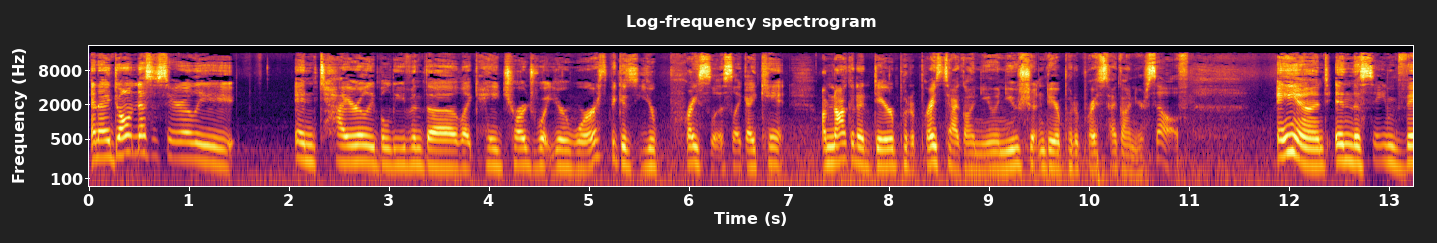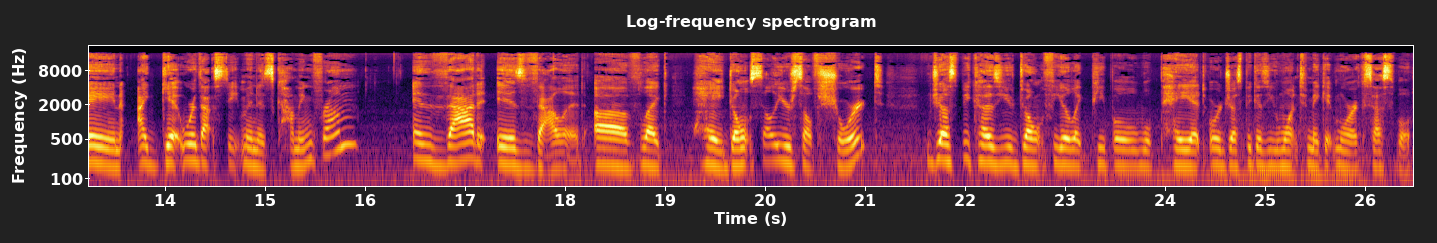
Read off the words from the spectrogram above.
and I don't necessarily entirely believe in the like hey charge what you're worth because you're priceless like i can't i'm not going to dare put a price tag on you and you shouldn't dare put a price tag on yourself and in the same vein i get where that statement is coming from and that is valid of like hey don't sell yourself short just because you don't feel like people will pay it or just because you want to make it more accessible.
